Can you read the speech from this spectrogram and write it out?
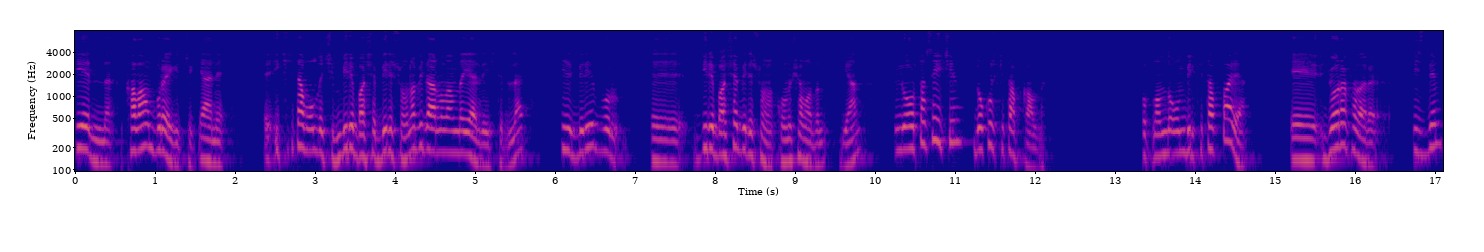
diğerinden kalan buraya gidecek. Yani e, iki kitap olduğu için biri başa, biri sona bir de aralarında yer değiştirirler. Biri, biri bu e, biri başa, biri sona. Konuşamadım bir an. Şimdi ortası için 9 kitap kaldı. Toplamda 11 kitap var ya. E, coğrafyaları dizdim.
